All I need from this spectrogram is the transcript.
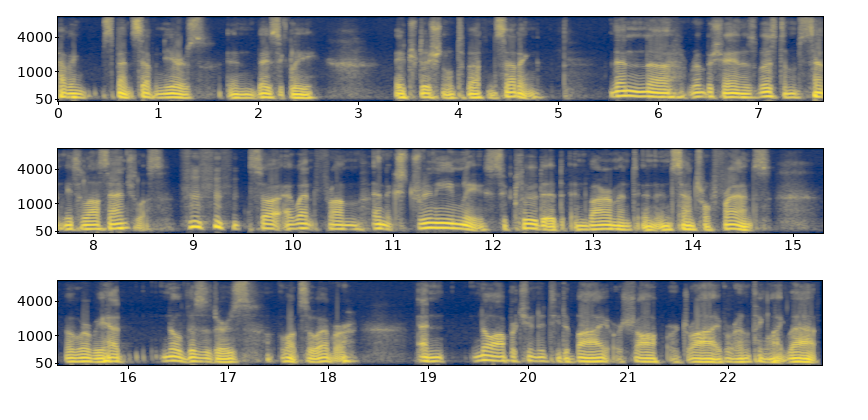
having spent seven years in basically a traditional Tibetan setting. Then uh, Rinpoche, in his wisdom, sent me to Los Angeles. so I went from an extremely secluded environment in, in central France, uh, where we had no visitors whatsoever, and no opportunity to buy or shop or drive or anything like that,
